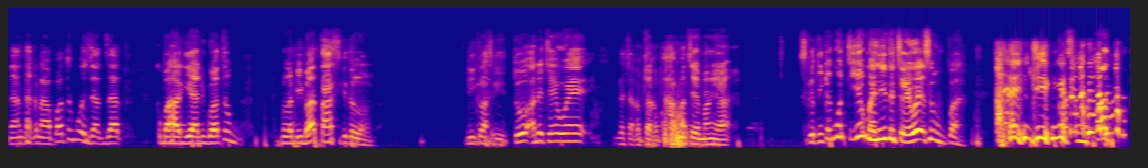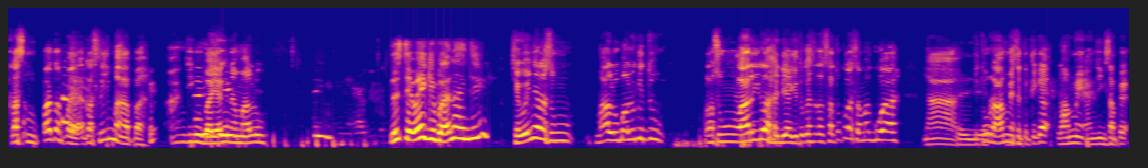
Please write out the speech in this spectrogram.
Nah, entah kenapa tuh gua zat-zat kebahagiaan gua tuh melebihi batas gitu loh. Di kelas itu ada cewek, nggak cakep-cakep amat sih emang ya. Seketika gue cium aja itu cewek, sumpah. Anjing. kelas 4 kelas 4 apa ya? Kelas 5 apa? Anjing bayangin sama lu. Terus cewek gimana anjing? ceweknya langsung malu-malu gitu. Langsung lari lah dia gitu. Kan satu kelas sama gua. Nah Iya. itu rame seketika. Rame anjing sampai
